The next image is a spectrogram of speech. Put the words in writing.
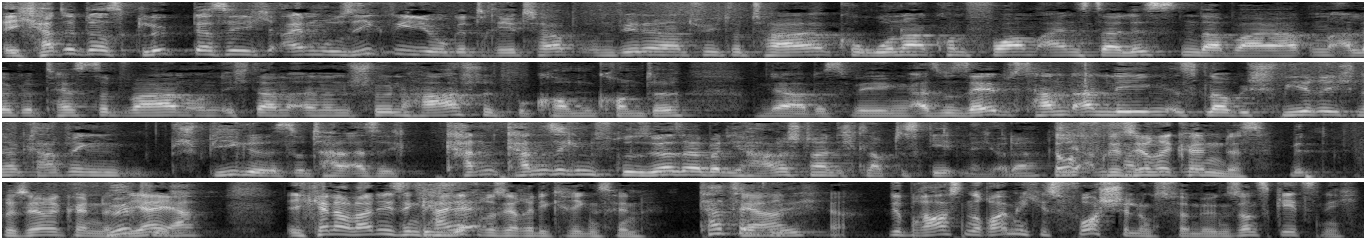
ich hatte das Glück, dass ich ein Musikvideo gedreht habe und wir dann natürlich total Corona-konform einen Stylisten dabei hatten, alle getestet waren und ich dann einen schönen Haarschnitt bekommen konnte. Ja, deswegen, also selbst Hand anlegen ist, glaube ich, schwierig, ne? Gerade wegen Spiegel ist total, also ich kann, kann sich ein Friseur selber die Haare schneiden? Ich glaube, das geht nicht, oder? Doch, Friseure können das. Mit Friseure können das. Wirklich? Ja, ja. Ich kenne auch Leute, die sind keine Friseure, die kriegen es hin. Tatsächlich? Ja, ja. Du brauchst ein räumliches Vorstellungsvermögen, sonst geht's nicht.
